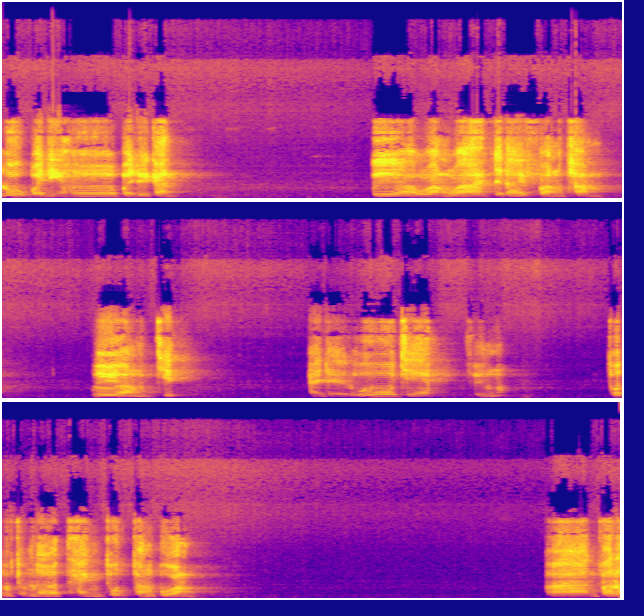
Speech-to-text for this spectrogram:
โลกใบนี้เฮอไปด้วยกัน เพื่อหวังว่าจะได้ฟังธรรมเรื่องจิต ให้ได้รู้แจ้งถึงต้นกำเนิดแห่งทุกข์ทั้งปวง ผ่านพระอร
